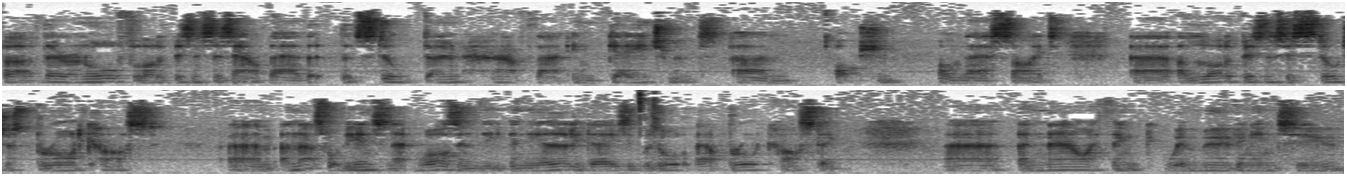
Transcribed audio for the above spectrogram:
But there are an awful lot of businesses out there that, that still don't have that engagement um, option on their site. Uh, a lot of businesses still just broadcast. Um, and that's what the internet was in the in the early days. It was all about broadcasting, uh, and now I think we're moving into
